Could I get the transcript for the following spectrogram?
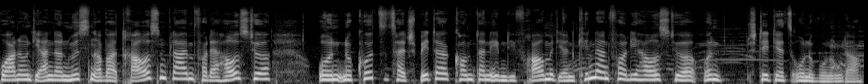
Juan und die anderen müssen aber draußen bleiben vor der Haustür. Und eine kurze Zeit später kommt dann eben die Frau mit ihren Kindern vor die Haustür und steht jetzt ohne Wohnung da.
